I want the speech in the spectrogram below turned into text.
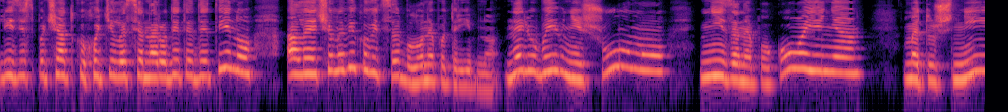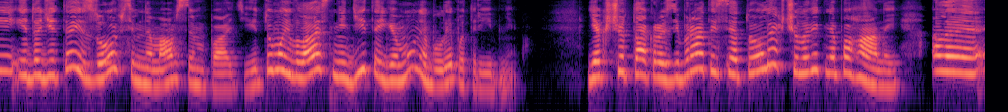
Лізі спочатку хотілося народити дитину, але чоловікові це було не потрібно. Не любив ні шуму, ні занепокоєння, метушні і до дітей зовсім не мав симпатії, тому й власні діти йому не були потрібні. Якщо так розібратися, то Олег чоловік непоганий, але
